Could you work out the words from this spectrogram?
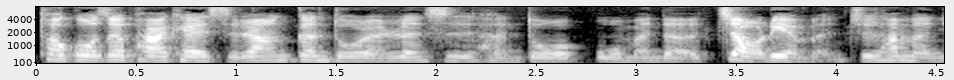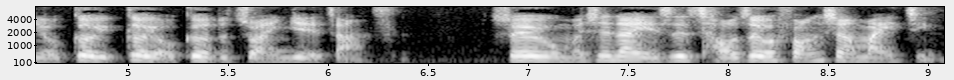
透过这个 podcast 让更多人认识很多我们的教练们，就是他们有各各有各的专业这样子，所以我们现在也是朝这个方向迈进。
